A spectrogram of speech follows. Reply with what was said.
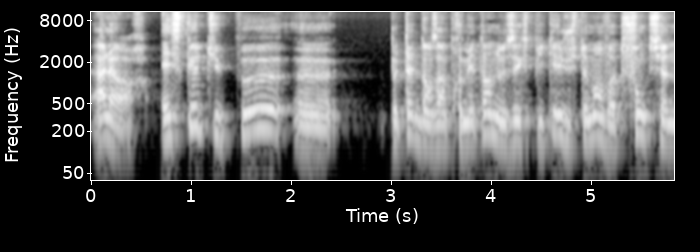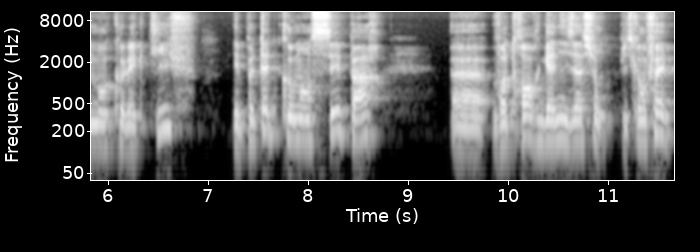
Alors, est-ce que tu peux euh, peut-être dans un premier temps nous expliquer justement votre fonctionnement collectif et peut-être commencer par euh, votre organisation? Puisqu'en fait,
